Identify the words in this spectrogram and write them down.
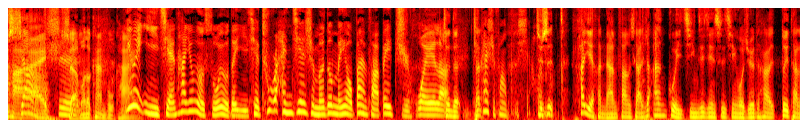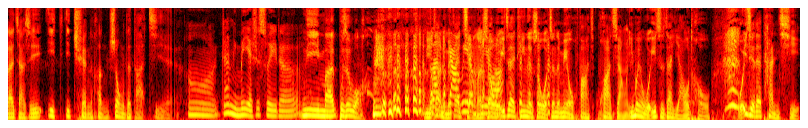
下，是什么都看不开。因为以前他拥有所有的一切，突然间什么都没有办法被指挥了，真的就开始放不下。就是他也很难放下，就安贵金这件事情，我觉得他对他来讲是一一拳很重的打击。嗯，这样你们也是衰的，你们不是我。你知道你们在讲的时候，我一直在听的时候，我真的没有话话讲，因为我一直在摇头，我一直在叹气。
